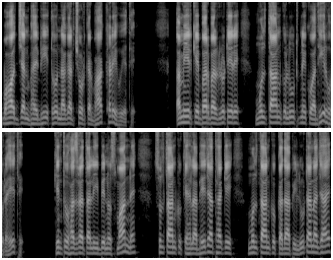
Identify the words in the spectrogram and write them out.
बहुत जन भयभीत हो नगर छोड़कर भाग खड़े हुए थे। अमीर के बरबर लुटेरे मुल्तान को लूटने को अधीर हो रहे थे। किंतु हज़रत अली बिन उस्मान ने सुल्तान को कहला भेजा था कि मुल्तान को कदापि लूटा न जाए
